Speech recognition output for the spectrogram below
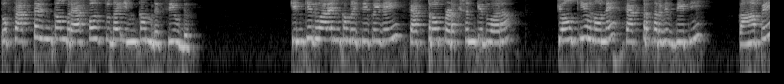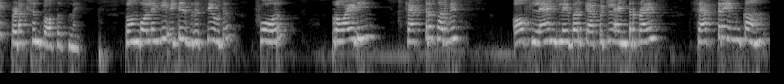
तो factor income refers to the income received किनके द्वारा इनकम रिसीव की गई? फैक्टर ऑफ़ प्रोडक्शन के द्वारा। क्योंकि उन्होंने फैक्टर सर्विस दी थी कहाँ पे? प्रोडक्शन प्रोसेस में। तो हम बोलेंगे it is received for providing factor service of land labour capital enterprise factor income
